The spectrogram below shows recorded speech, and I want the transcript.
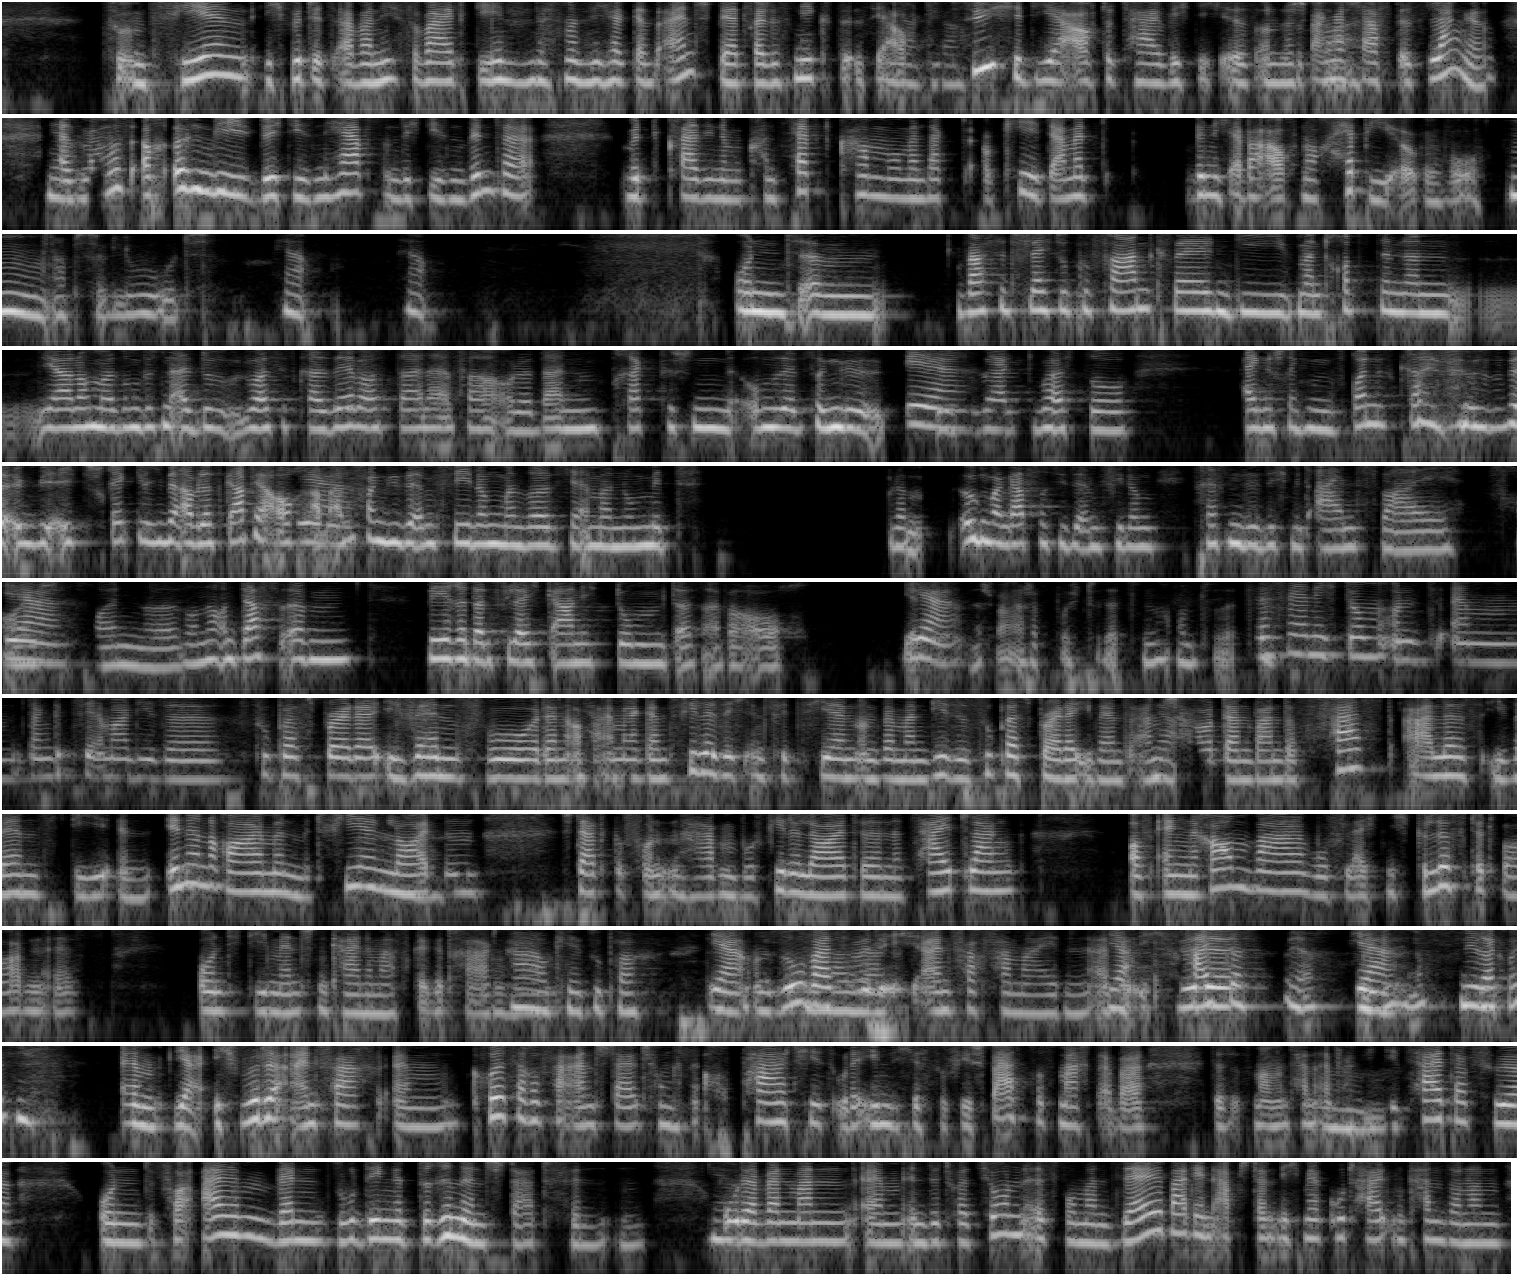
zu empfehlen. Ich würde jetzt aber nicht so weit gehen, dass man sich halt ganz einsperrt, weil das nächste ist ja, ja auch die Psyche, die ja auch total wichtig ist. Und eine total. Schwangerschaft ist lange. Ja. Also man muss auch irgendwie durch diesen Herbst und durch diesen Winter mit quasi einem Konzept kommen, wo man sagt, okay, damit bin ich aber auch noch happy irgendwo. Hm, absolut. Ja, ja. Und ähm, was sind vielleicht so Gefahrenquellen, die man trotzdem dann ja nochmal so ein bisschen, also du, du, hast jetzt gerade selber aus deiner Erfahrung oder deinen praktischen Umsetzungen ge yeah. gesagt, du hast so eingeschränkten Freundeskreis, das ist ja irgendwie echt schrecklich, ne? aber es gab ja auch yeah. am Anfang diese Empfehlung, man soll sich ja immer nur mit oder irgendwann gab es noch diese Empfehlung, treffen Sie sich mit ein, zwei Freunden, ja. Freunden oder so. Ne? Und das ähm, wäre dann vielleicht gar nicht dumm, das einfach auch jetzt ja. in der Schwangerschaft durchzusetzen, umzusetzen. Das wäre nicht dumm. Und ähm, dann gibt es ja immer diese Superspreader-Events, wo dann auf einmal ganz viele sich infizieren. Und wenn man diese Superspreader-Events anschaut, ja. dann waren das fast alles Events, die in Innenräumen mit vielen Leuten stattgefunden haben, wo viele Leute eine Zeit lang auf engen Raum war, wo vielleicht nicht gelüftet worden ist und die Menschen keine Maske getragen ah, haben. Ah, okay, super. Das ja, und sowas würde ich einfach vermeiden. Also ja. ich würde, heißt das, ja. Ja. Nee, sag ruhig. Ähm, ja, ich würde einfach ähm, größere Veranstaltungen, auch Partys oder ähnliches, so viel Spaß das macht, aber das ist momentan einfach mhm. nicht die Zeit dafür. Und vor allem, wenn so Dinge drinnen stattfinden ja. oder wenn man ähm, in Situationen ist, wo man selber den Abstand nicht mehr gut halten kann, sondern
